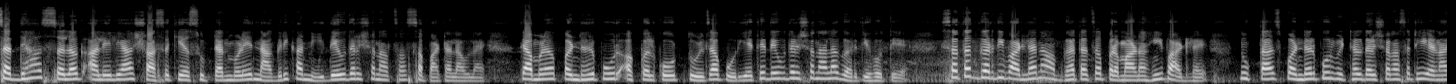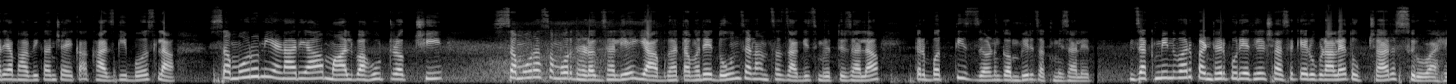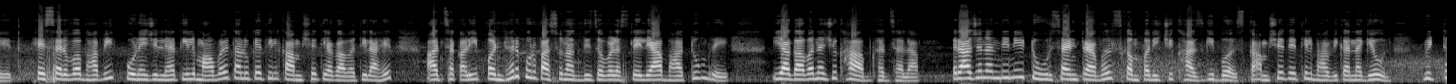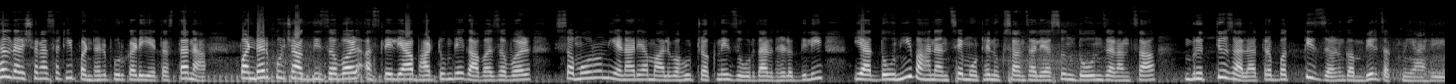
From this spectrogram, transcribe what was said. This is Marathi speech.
सध्या सलग आलेल्या शासकीय सुट्ट्यांमुळे नागरिकांनी देवदर्शनाचा सपाटा लावलाय. त्यामुळे पंढरपूर अक्कलकोट तुळजापूर येथे देवदर्शनाला गर्दी होते. सतत गर्दी वाढल्यानं अपघाताचं प्रमाणही वाढलंय. नुकताच पंढरपूर विठ्ठल दर्शनासाठी येणाऱ्या भाविकांच्या एका खासगी बसला समोरून येणाऱ्या मालवाहू ट्रकची समोरासमोर धडक झाली आहे या अपघातामध्ये दोन जणांचा जागीच मृत्यू झाला तर बत्तीस जण गंभीर जखमी झालेत. जखमींवर पंढरपूर येथील शासकीय रुग्णालयात उपचार सुरू आहेत. हे सर्व भाविक पुणे जिल्ह्यातील मावळ तालुक्यातील कामशेत या गावातील आहेत. आज सकाळी पंढरपूरपासून अगदी जवळ असलेल्या भातुंबरे या गावानजीक हा अपघात झाला. राजनंदिनी टूर्स अँड ट्रॅव्हल्स कंपनीची खासगी बस कामशेत येथील भाविकांना घेऊन विठ्ठल दर्शनासाठी पंढरपूरकडे येत असताना पंढरपूरच्या अगदी जवळ असलेल्या भाटुंबे गावाजवळ समोरून येणाऱ्या मालवाहू ट्रकने जोरदार धडक दिली. या दोन्ही वाहनांचे मोठे नुकसान झाले असून दोन जणांचा मृत्यू झाला तर बत्तीस जण गंभीर जखमी आहेत.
